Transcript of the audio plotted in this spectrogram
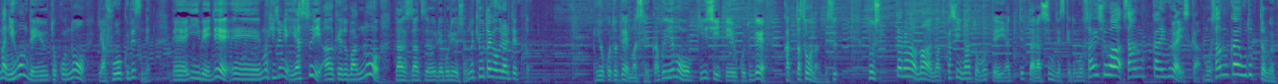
まあ、日本でいうとこのヤフオクですね。えー、eBay で、えー、もう非常に安いアーケード版のダンスダンスレボリューションの筐体が売られてると。いうことで、まあ、せっかく家も大きいしっていうことで買ったそうなんです。そしたら、まあ、懐かしいなと思ってやってたらしいんですけども、最初は3回ぐらいしか、もう3回踊ったらもう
